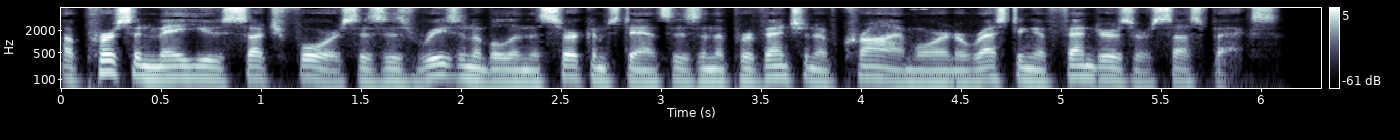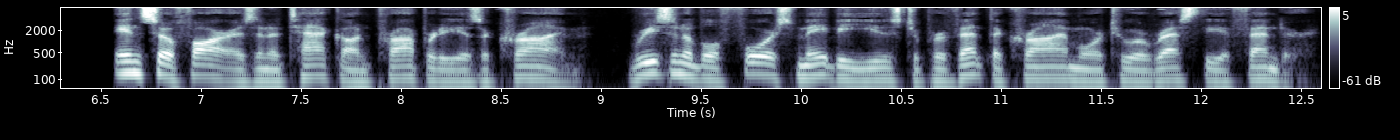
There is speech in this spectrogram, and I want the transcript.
a person may use such force as is reasonable in the circumstances in the prevention of crime or in arresting offenders or suspects. Insofar as an attack on property is a crime, reasonable force may be used to prevent the crime or to arrest the offender,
